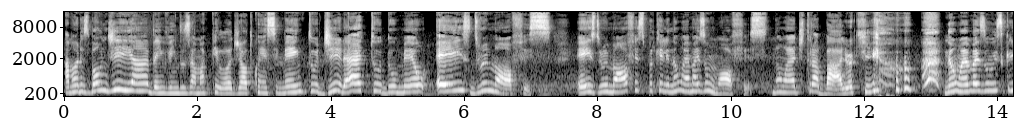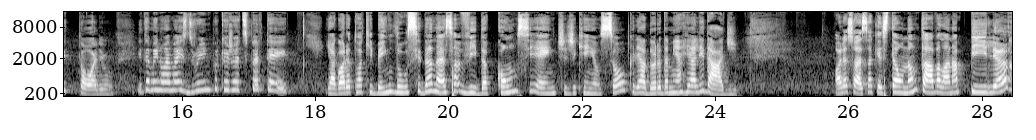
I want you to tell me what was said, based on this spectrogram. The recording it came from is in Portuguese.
Amores, bom dia! Bem-vindos a uma pílula de autoconhecimento direto do meu ex-Dream Office. Ex-Dream Office porque ele não é mais um office, não é de trabalho aqui, não é mais um escritório. E também não é mais Dream porque eu já despertei. E agora eu tô aqui bem lúcida nessa vida, consciente de quem eu sou, criadora da minha realidade. Olha só, essa questão não estava lá na pilha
